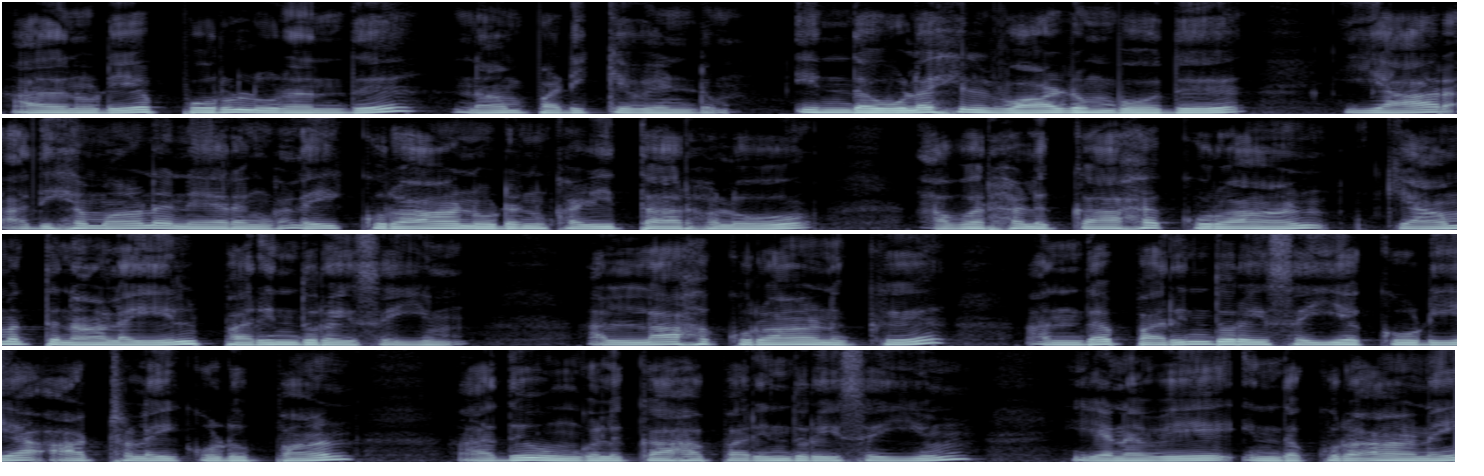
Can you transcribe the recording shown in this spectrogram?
அதனுடைய பொருள் உணர்ந்து நாம் படிக்க வேண்டும். இந்த உலகில் வாழும்போது யார் அதிகமான நேரங்களை குரானுடன் கழித்தார்களோ அவர்களுக்காக குர்ஆன் கியாமத்து நாளையில் பரிந்துரை செய்யும். அல்லாஹ் குர்ஆனுக்கு அந்த பரிந்துரை செய்யக்கூடிய ஆற்றலை கொடுப்பான். அது உங்களுக்காக பரிந்துரை செய்யும். எனவே இந்த குரானை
